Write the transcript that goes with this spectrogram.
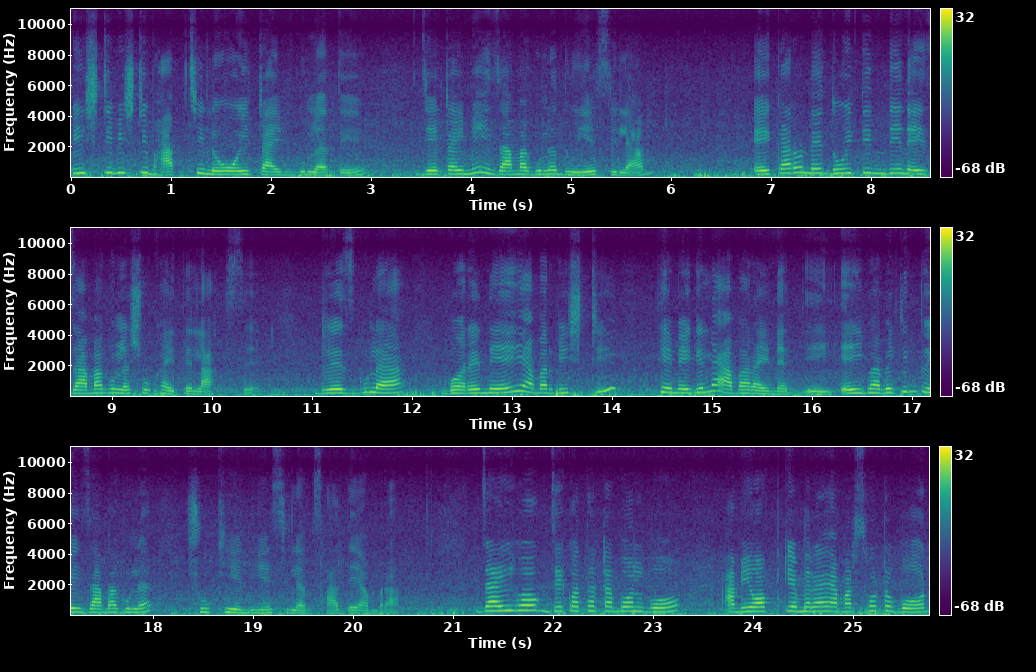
বৃষ্টি বৃষ্টি ভাব ছিল ওই টাইমগুলোতে, যে টাইমে এই জামাগুলো ধুয়েছিলাম এই কারণে দুই, তিন দিন এই জামাগুলো শুকাইতে লাগছে। ড্রেসগুলা ঘরে নেই, আবার বৃষ্টি থেমে গেলে আবার আইনে এই, এইভাবে কিন্তু এই জামাগুলা শুকিয়ে নিয়েছিলাম ছাদে আমরা। যাই হোক, যে কথাটা বলব আমি অফ ক্যামেরায় আমার ছোট বোন,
